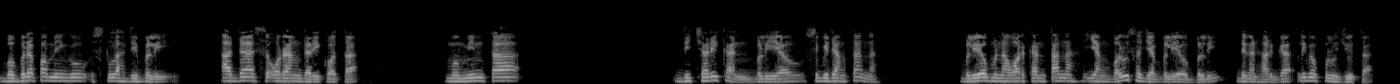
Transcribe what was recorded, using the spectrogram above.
Beberapa minggu setelah dibeli, ada seorang dari kota meminta dicarikan beliau sebidang tanah. Beliau menawarkan tanah yang baru saja beliau beli dengan harga 50 juta.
